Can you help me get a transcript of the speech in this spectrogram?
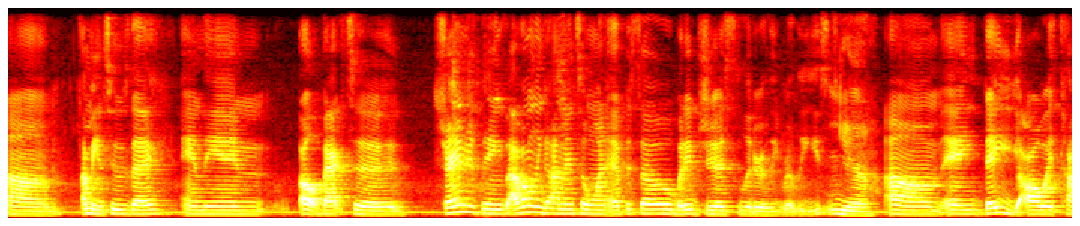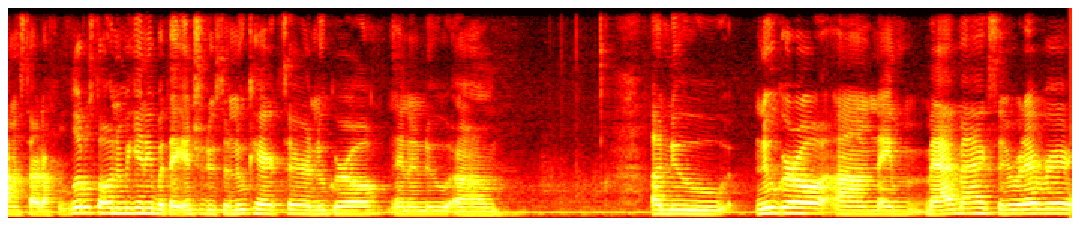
Um i mean tuesday. And then oh back to stranger things i've only gotten into one episode but it just literally released Yeah. um, and they always kind of start off a little slow in the beginning, but they introduce a new character, a new girl, and a new um, a new new girl um, named Mad Max or whatever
